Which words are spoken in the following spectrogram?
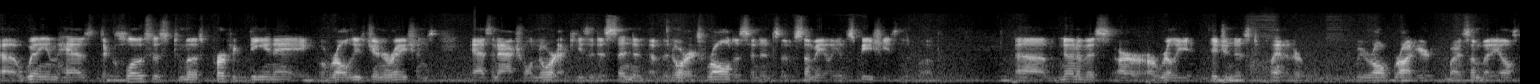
uh, William has the closest, to most perfect DNA over all these generations as an actual Nordic. He's a descendant of the Nordics. We're all descendants of some alien species in the book. Um, none of us are, are, really indigenous to planet Earth. We were all brought here by somebody else,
